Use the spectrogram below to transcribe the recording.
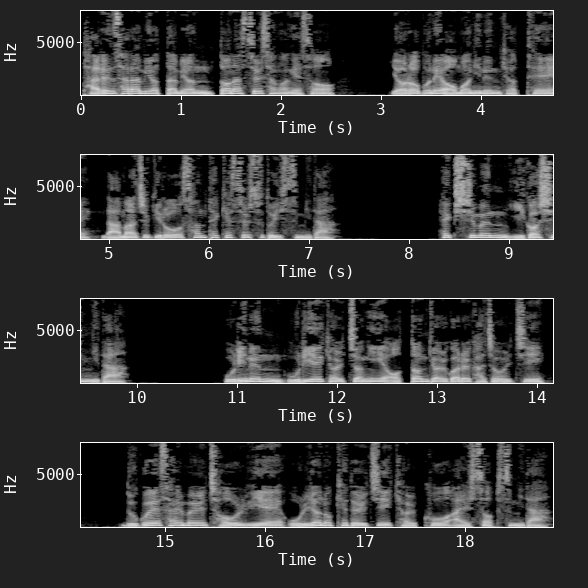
다른 사람이었다면 떠났을 상황에서 여러분의 어머니는 곁에 남아주기로 선택했을 수도 있습니다. 핵심은 이것입니다. 우리는 우리의 결정이 어떤 결과를 가져올지 누구의 삶을 저울 위에 올려놓게 될지 결코 알 수 없습니다.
